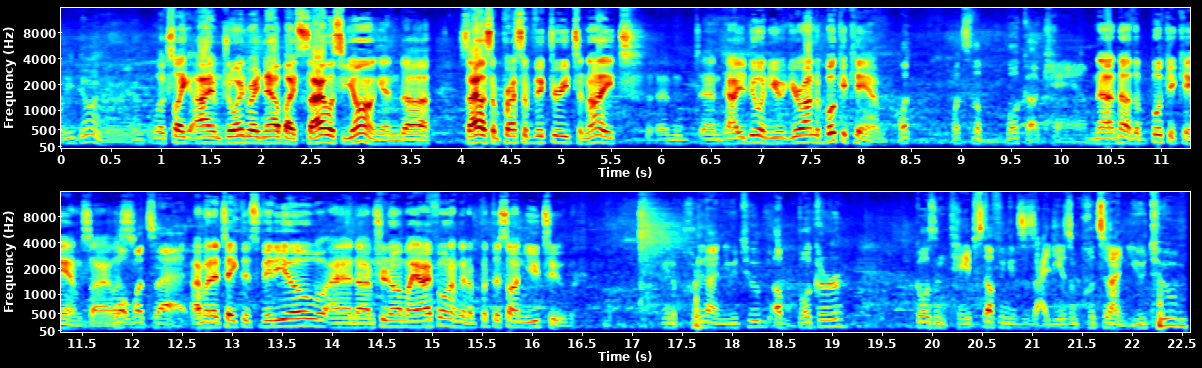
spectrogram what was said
What are you doing here, man? Looks like I am joined right now by Silas Young, and uh, Silas, impressive victory tonight. And and how you doing? You you're on the Book of Cam. What What's the Booka cam? No, no, the Book Cam, Silas. What, what's that? I'm going to take this video and I'm shooting on my iPhone. I'm going to put this on YouTube. You're gonna put it on YouTube? A booker goes and tapes stuff and gives his ideas and puts it on YouTube?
